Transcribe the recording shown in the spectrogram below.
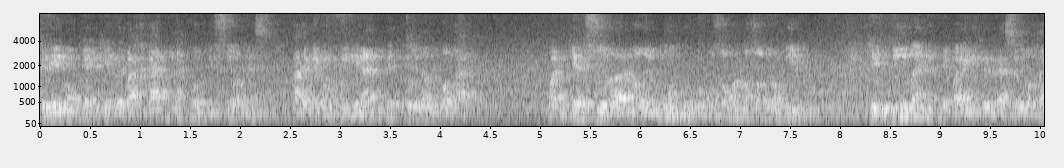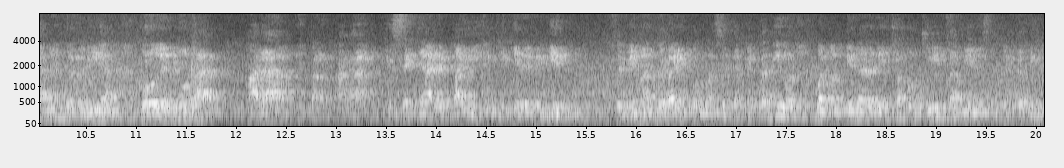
Creemos que hay que rebajar las condiciones para que los migrantes puedan votar. Cualquier ciudadano del mundo, como somos nosotros mismos, que viva en este país desde hace dos años, debería poder votar para, diseñar el país en que quiere vivir. Se viene a este país con una cierta expectativa, bueno, tiene derecho a construir también esa expectativa.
